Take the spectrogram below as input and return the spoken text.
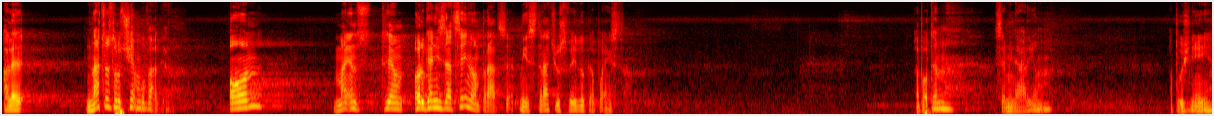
Ale na co zwróciłem uwagę? On, mając tę organizacyjną pracę, nie stracił swojego kapłaństwa. A potem seminarium, a później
